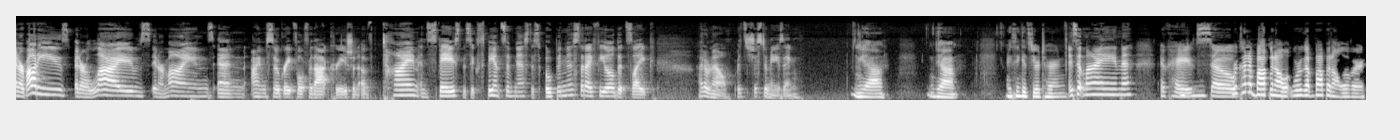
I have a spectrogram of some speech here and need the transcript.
in our bodies, in our lives, in our minds. And I'm so grateful for that creation of time and space, this expansiveness, this openness that I feel that's like, I don't know, it's just amazing. Yeah. Yeah. I think it's your turn. Is it mine? Okay, mm-hmm. so we're kind of bopping all we're bopping all over.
